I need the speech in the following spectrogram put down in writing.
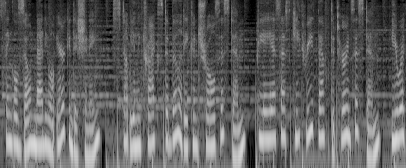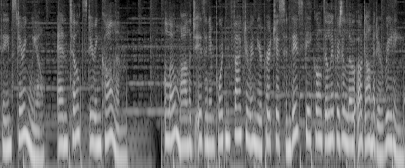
single-zone manual air conditioning, StabiliTrak Stability Control System, PASS Key 3 Theft Deterrent System, urethane steering wheel, and tilt steering column. Low mileage is an important factor in your purchase and this vehicle delivers a low odometer reading.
